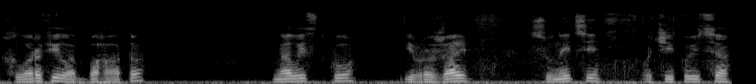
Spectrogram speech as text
Хлорофіла багато на листку і врожай суниці очікується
